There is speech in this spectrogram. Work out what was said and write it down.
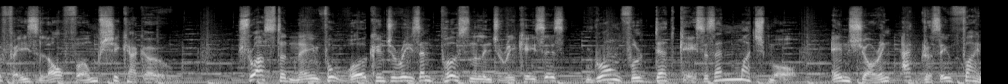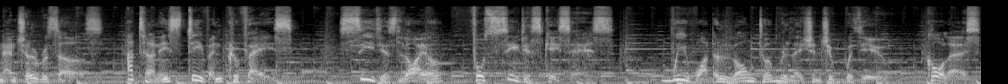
Criffe's Law Firm, Chicago. Trusted name for work injuries and personal injury cases, wrongful death cases, and much more. Ensuring aggressive financial results. Attorney Stephen Criffes. Serious lawyer for serious cases. We want a long term relationship with you. Call us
